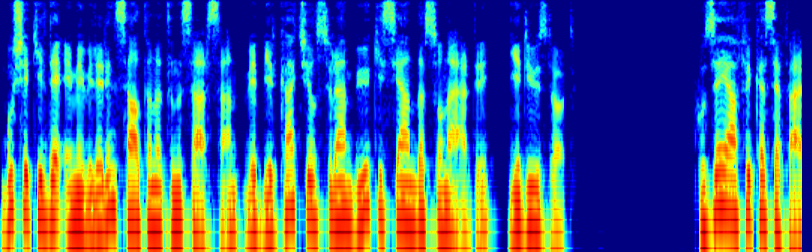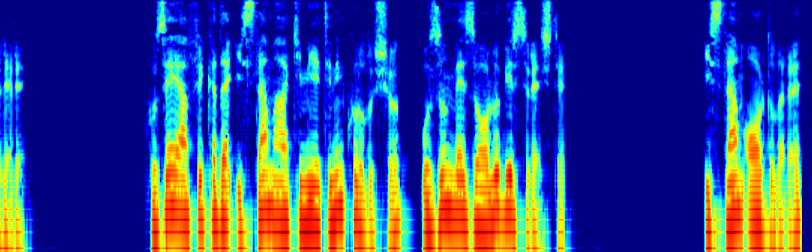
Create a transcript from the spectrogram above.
Bu şekilde Emevilerin saltanatını sarsan ve birkaç yıl süren büyük isyan da sona erdi. 704 Kuzey Afrika Seferleri Kuzey Afrika'da İslam hakimiyetinin kuruluşu, uzun ve zorlu bir süreçti. İslam orduları,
